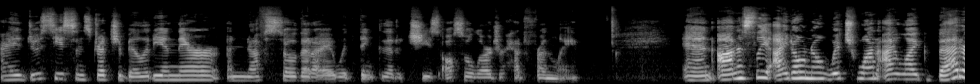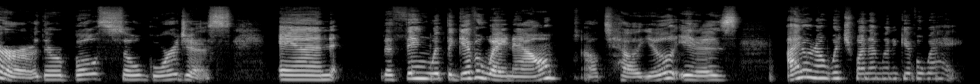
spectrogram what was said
I do see some stretchability in there, enough so that I would think that she's also larger head friendly. And honestly, I don't know which one I like better. They're both so gorgeous. And the thing with the giveaway now, I'll tell you, is I don't know which one I'm going to give away.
